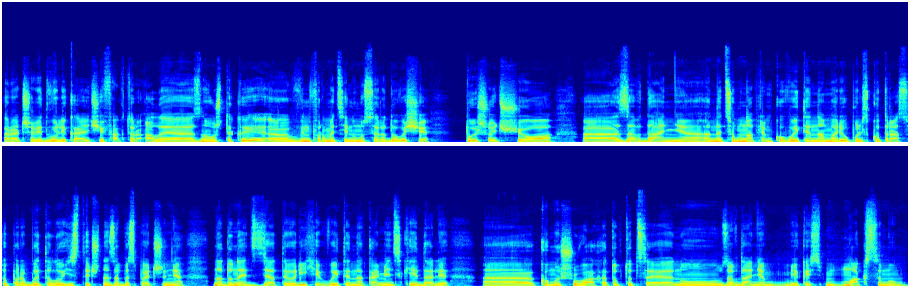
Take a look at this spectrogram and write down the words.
радше відволікаючий фактор, але знову ж таки е, в інформаційному середовищі пишуть, що е, завдання на цьому напрямку вийти на Маріупольську трасу, перебити логістичне забезпечення на Донець, взяти Оріхів, вийти на Кам'янський і далі е, Комишуваха. Тобто, це ну завдання якийсь максимум.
